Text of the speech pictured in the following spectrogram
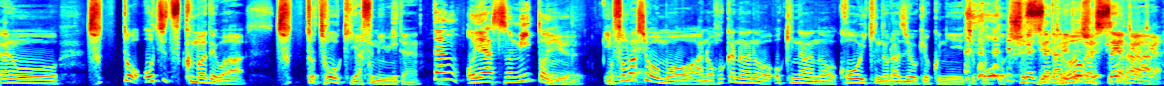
あのーちょっと落ち着くまではちょっと長期休みみたいな。一旦お休みという意味で、そば賞もあの他のあの沖縄の広域のラジオ局にちょこっと 出出たりとかしてから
